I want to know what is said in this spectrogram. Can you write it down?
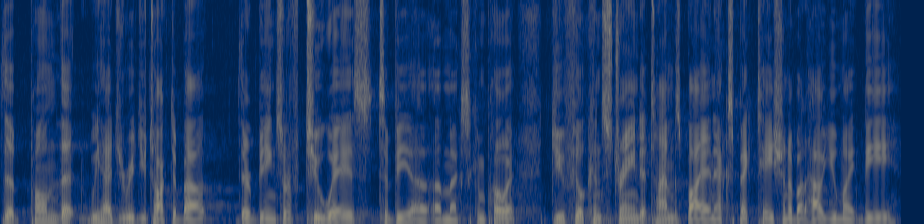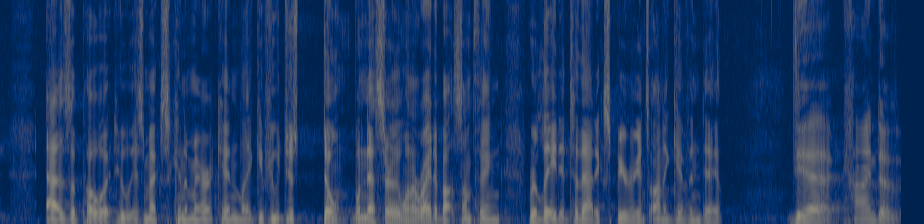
the poem that we had you read, you talked about there being sort of two ways to be a, a Mexican poet. Do you feel constrained at times by an expectation about how you might be as a poet who is Mexican American? Like if you just don't necessarily want to write about something related to that experience on a given day. Yeah, kind of.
